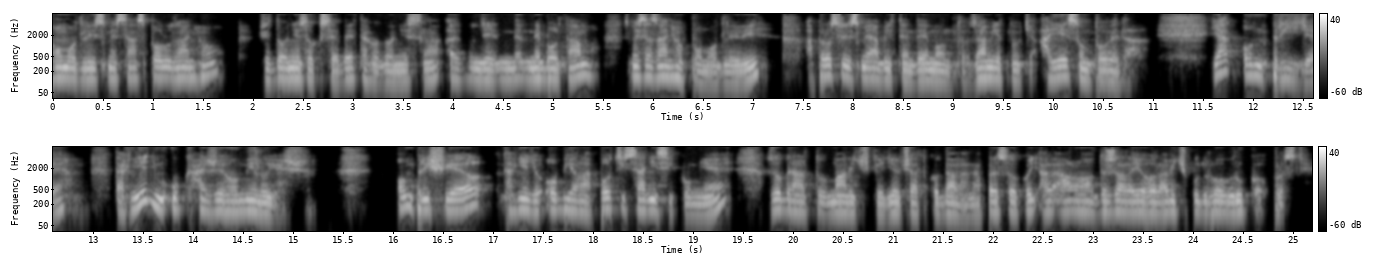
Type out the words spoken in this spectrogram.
pomodli sme sa spolu za ňo že doniesol k sebe, tak ho doniesla, ne, ne, nebol tam, sme sa za ňo pomodlili a prosili sme, aby ten démon to zamietnutia a jej som povedal, jak on príde, tak hneď mu ukáže, že ho miluješ. On prišiel, tak hneď ho objala, poci sadni si ku mne, zobral tu maličké devčatko, dala na prsok, ale ona držala jeho lavičku druhou rukou proste.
